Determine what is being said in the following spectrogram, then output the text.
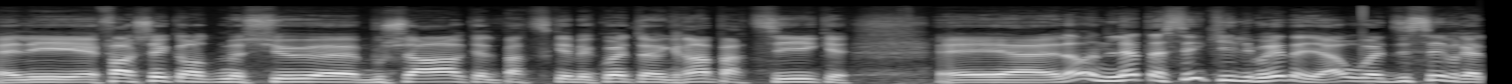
est fâchée contre M. Bouchard, que le Parti québécois est un grand parti. Que, et, euh, non, une lettre assez équilibrée d'ailleurs, où elle dit c'est vrai.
